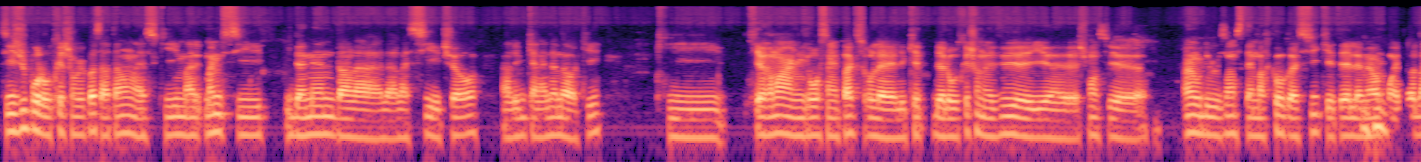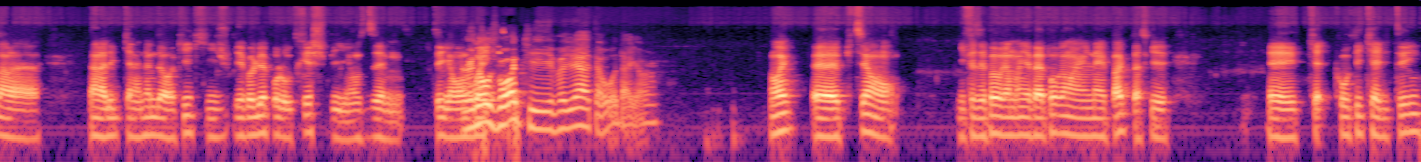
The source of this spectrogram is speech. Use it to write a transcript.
S'il joue pour l'Autriche, on ne peut pas s'attendre à ce qu'il, même s'il domine dans la, la, la CHL, dans la Ligue canadienne de hockey, qui, qui a vraiment un gros impact sur l'équipe de l'Autriche. On a vu, il y a, je pense, il y a un ou deux ans, c'était Marco Rossi qui était le meilleur mm -hmm. pointeur dans la, dans la Ligue canadienne de hockey, qui évoluait pour l'Autriche, puis on se disait. On un autre joueur qui évoluait à Ottawa d'ailleurs. Oui, euh, puis tu sais, on... il faisait pas vraiment, il n'y avait pas vraiment un impact parce que euh, côté qualité,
